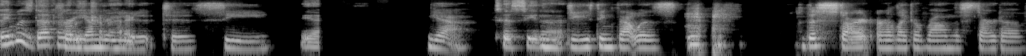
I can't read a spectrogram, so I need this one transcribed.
it was definitely for younger traumatic. you to, to see. Yeah. Yeah. To see that. Do you think that was the start or like around the start of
